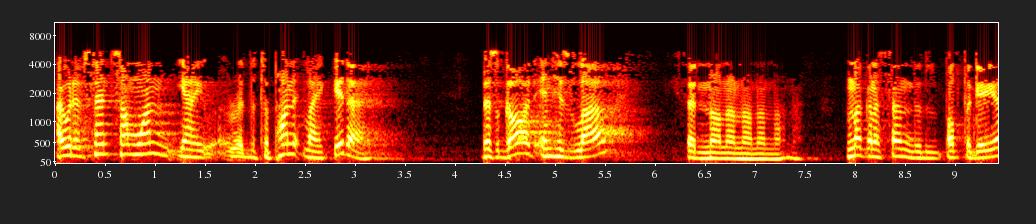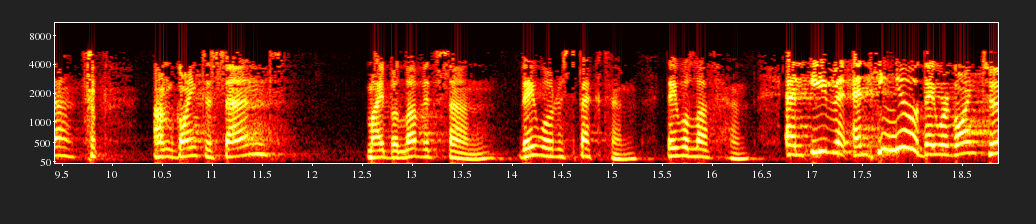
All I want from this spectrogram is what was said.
I would have sent someone يعني to punish like إيه ده does God in his love he said no no no no no no I'm not going to send البطيجية I'm going to send my beloved son they will respect him they will love him and even and he knew they were going to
